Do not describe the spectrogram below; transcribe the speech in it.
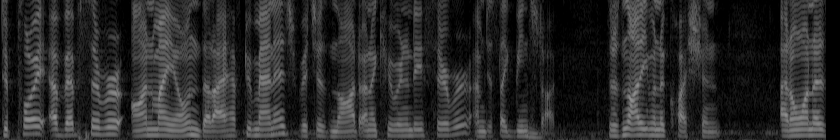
deploy a web server on my own that I have to manage, which is not on a Kubernetes server, I'm just like Beanstalk. Hmm. There's not even a question. I don't want to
